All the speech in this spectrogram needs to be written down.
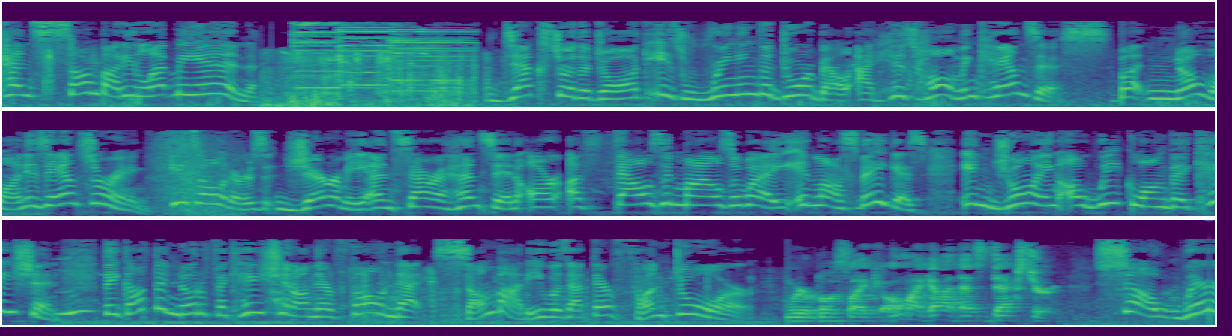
Can somebody let me in? Dexter the dog is ringing the doorbell at his home in Kansas, but no one is answering. His owners, Jeremy and Sarah Henson, are a thousand miles away in Las Vegas, enjoying a week long vacation. They got the notification on their phone that somebody was at their front door. We were both like, oh my God, that's Dexter. So, where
